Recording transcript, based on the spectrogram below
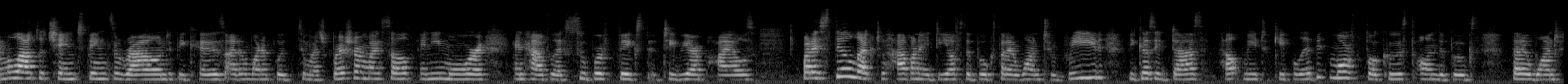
I'm allowed to change things around because I don't want to put too much pressure on myself anymore and have like super fixed TBR piles but I still like to have an idea of the books that I want to read because it does help me to keep a little bit more focused on the books that I want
